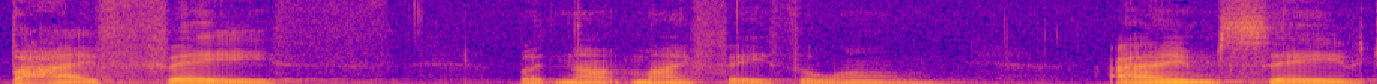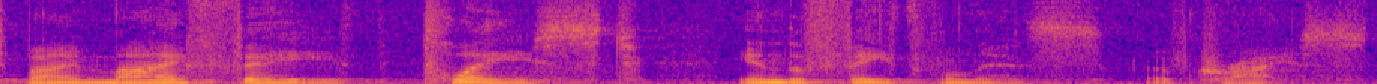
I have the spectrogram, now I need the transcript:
by faith but not my faith alone. I am saved by my faith placed in the faithfulness of Christ.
